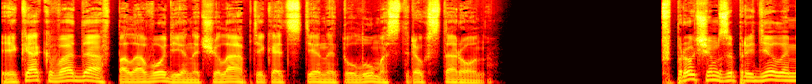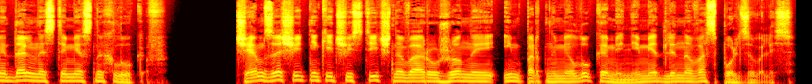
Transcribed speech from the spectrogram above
и как вода в половодье начала обтекать стены Тулума с трех сторон. Впрочем, за пределами дальности местных луков, чем защитники, частично вооруженные импортными луками, немедленно воспользовались.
